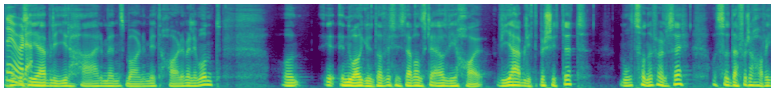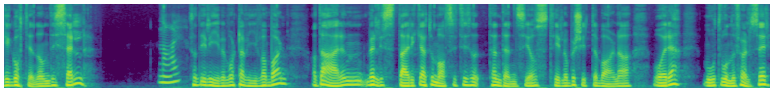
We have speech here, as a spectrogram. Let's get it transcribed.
det gjør si, det. Jeg blir her mens barnet mitt har det veldig vondt. Og noe av grunnen til at vi syns det er vanskelig, er at vi, har, vi er blitt beskyttet mot sånne følelser. Og så Derfor så har vi ikke gått gjennom de selv Nei. Så i livet vårt da vi var barn. At det er en veldig sterk automatisk tendens i oss til å beskytte barna våre mot vonde følelser.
